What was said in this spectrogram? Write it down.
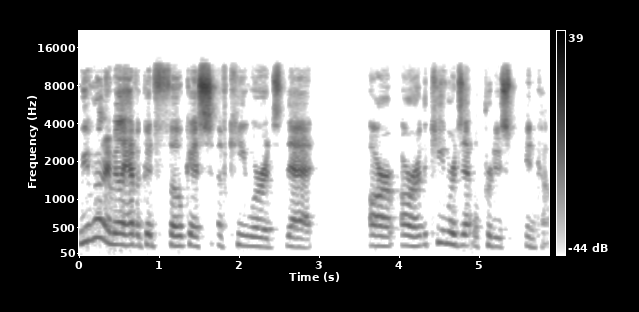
we want to really have a good focus of keywords that are are the keywords that will produce income,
